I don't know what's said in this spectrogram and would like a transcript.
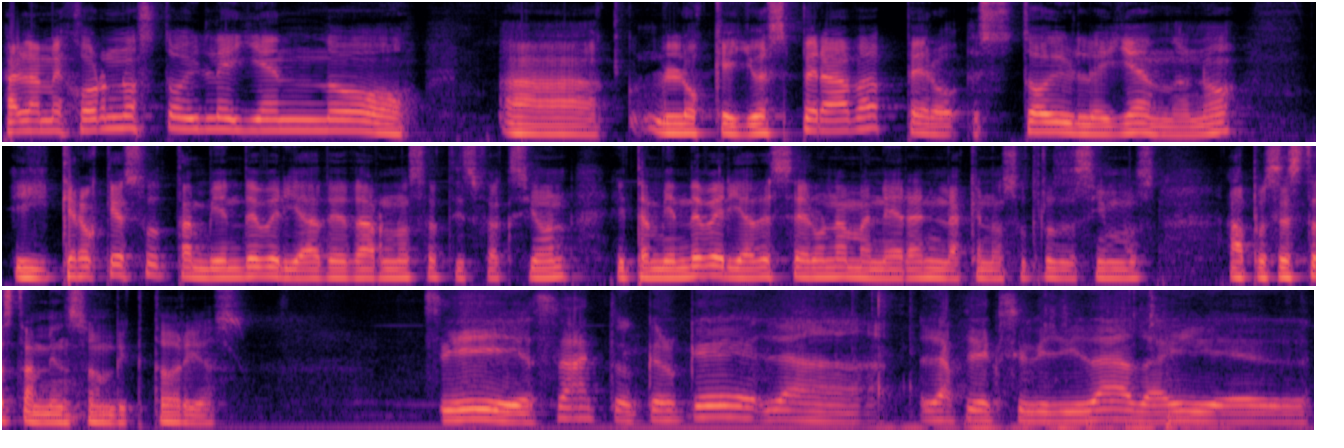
a lo mejor no estoy leyendo ah, lo que yo esperaba, pero estoy leyendo, ¿no? Y creo que eso también debería de darnos satisfacción y también debería de ser una manera en la que nosotros decimos, ah, pues estas también son victorias. Sí, exacto. Creo que la, la flexibilidad ahí, el,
